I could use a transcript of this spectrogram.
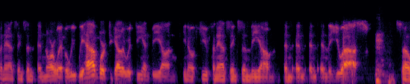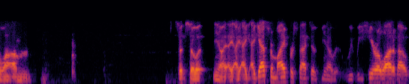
financings in, in Norway, but we, we have worked together with DNB on you know a few financings in the um in in, in, in the U.S. So um so, so you know, I, I, I, guess from my perspective, you know, we, we hear a lot about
